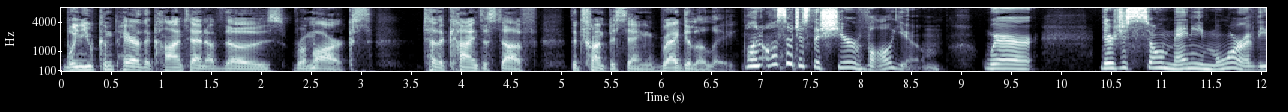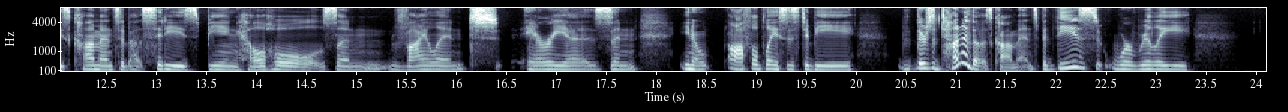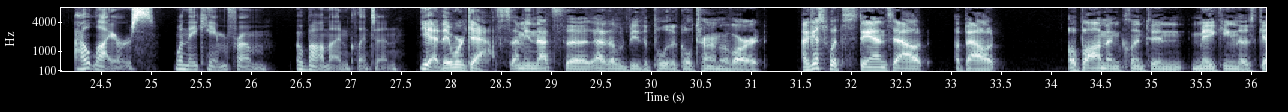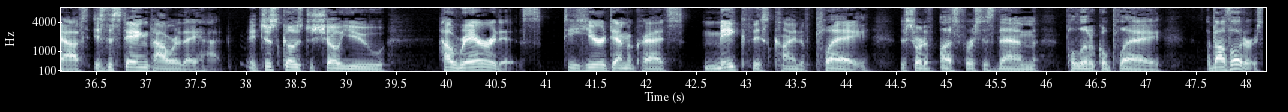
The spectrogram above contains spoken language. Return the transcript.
when you compare the content of those remarks to the kinds of stuff that Trump is saying regularly. Well, and also just the sheer volume where there's just so many more of these comments about cities being hellholes and violent areas and, you know, awful places to be. There's a ton of those comments, but these were really outliers when they came from Obama and Clinton. Yeah, they were gaffes. I mean, that's the that would be the political term of art. I guess what stands out about Obama and Clinton making those gaffes is the staying power they had. It just goes to show you how rare it is to hear Democrats make this kind of play, this sort of us versus them political play about voters.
